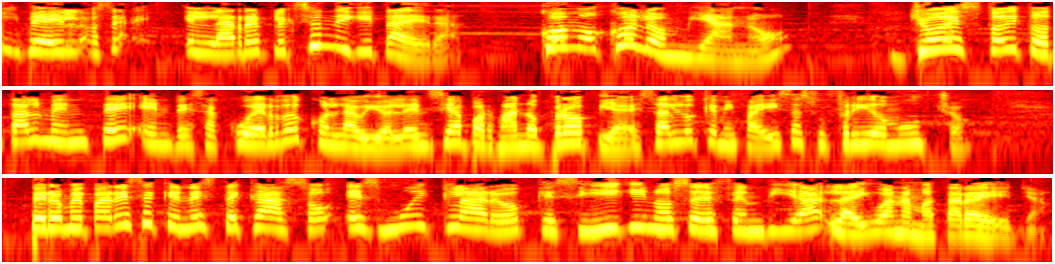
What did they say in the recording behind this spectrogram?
nivel, o sea, en la reflexión de Guita era, como colombiano, yo estoy totalmente en desacuerdo con la violencia por mano propia. Es algo que mi país ha sufrido mucho. Pero me parece que en este caso es muy claro que si Iggy no se defendía, la iban a matar a ella.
